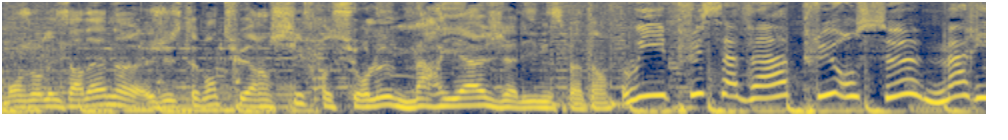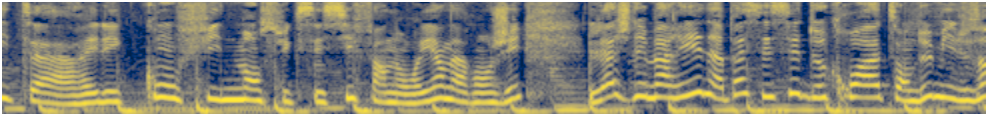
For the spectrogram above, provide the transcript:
Bonjour les Ardennes. Justement, tu as un chiffre sur le mariage, Aline, ce matin. Oui, plus ça va, plus on se marie tard. Et les confinements successifs hein, n'ont rien arrangé. L'âge des mariés n'a pas cessé de croître. En 2020,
